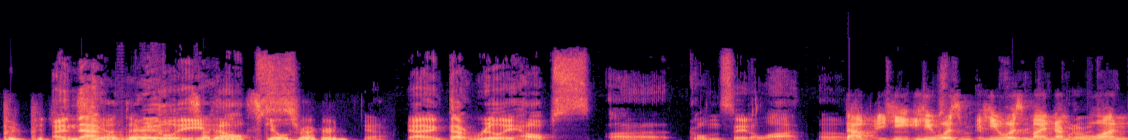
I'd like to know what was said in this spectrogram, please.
Put, put And that out there really set a helps. steals record. yeah, yeah. I think that really helps uh Golden State a lot. Um, That he he was he was my number one.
